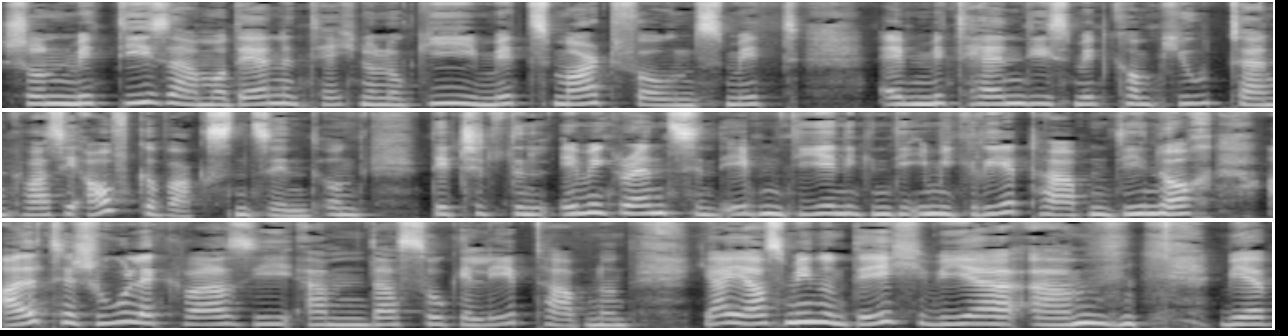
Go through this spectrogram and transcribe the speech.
schon mit dieser modernen Technologie, mit Smartphones, mit, äh, mit Handys, mit Computern quasi aufgewachsen sind. Und Digital Immigrants sind eben diejenigen, die immigriert haben, die noch alte Schule quasi ähm, das so gelebt haben. Und ja, Jasmin und ich, wir, ähm, wir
